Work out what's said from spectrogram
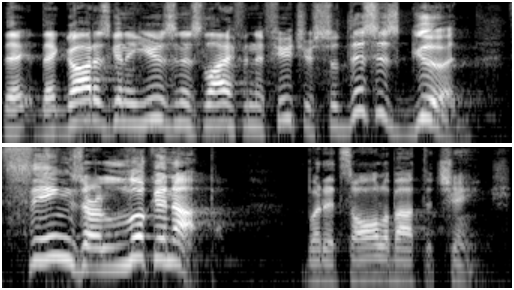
that, that God is going to use in his life in the future. So this is good. Things are looking up, but it's all about the change.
